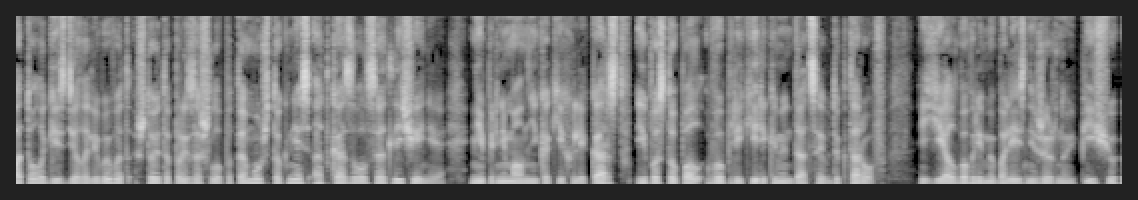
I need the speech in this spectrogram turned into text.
Патологи сделали вывод, что это произошло потому, что князь отказывался от лечения, не принимал никаких лекарств и поступал вопреки рекомендациям докторов, ел во время болезни жирную пищу,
